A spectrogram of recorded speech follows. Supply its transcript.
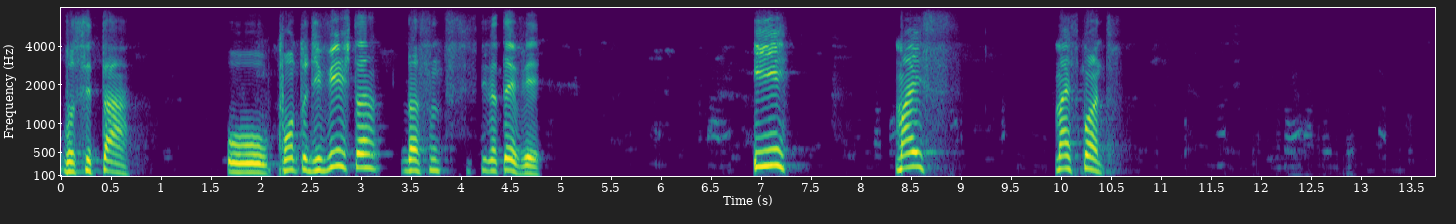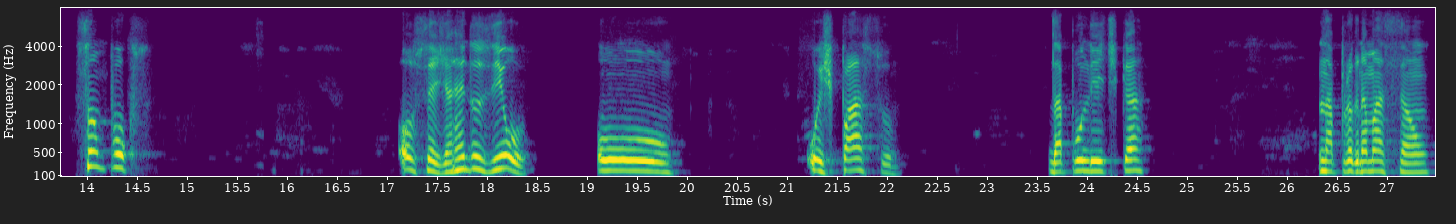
você tá o ponto de vista da Santa Cecília TV e mais mais quantos? São poucos. Ou seja, reduziu o, o espaço da política na programação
